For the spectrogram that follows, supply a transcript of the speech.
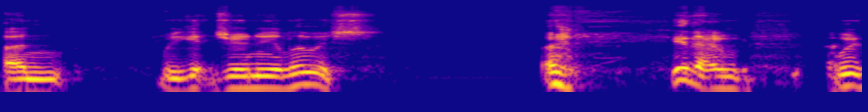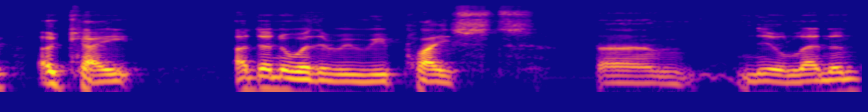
and we get Junior Lewis. you know, we okay. I don't know whether we replaced um, Neil Lennon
